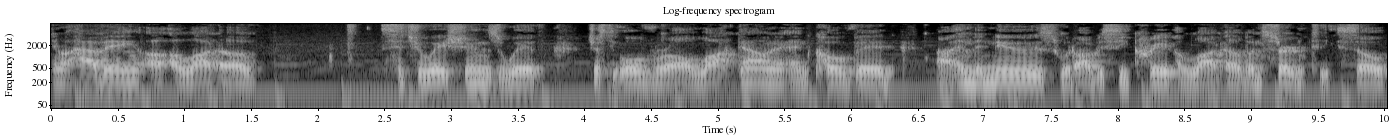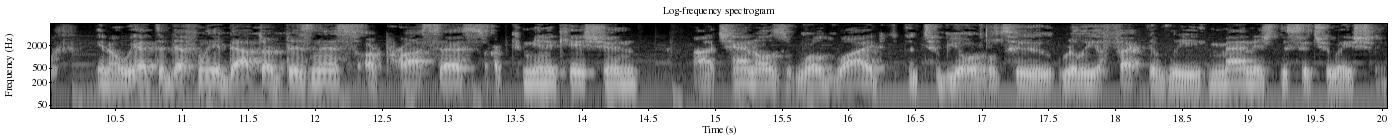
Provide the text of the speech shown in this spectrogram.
you know, having a, a lot of situations with just the overall lockdown and COVID uh, in the news would obviously create a lot of uncertainty. So, you know, we had to definitely adapt our business, our process, our communication uh, channels worldwide to be able to really effectively manage the situation.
